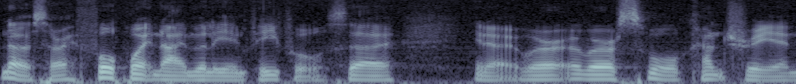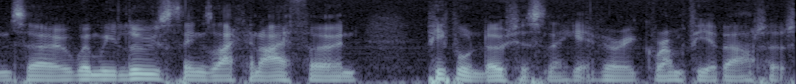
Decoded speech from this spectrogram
no sorry 4.9 million people so you know we're, we're a small country and so when we lose things like an iphone people notice and they get very grumpy about it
